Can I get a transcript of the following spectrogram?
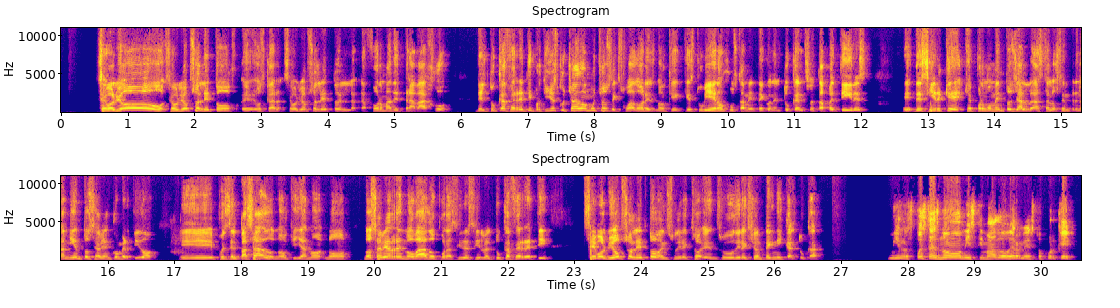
Se volvió, se volvió obsoleto, eh, Oscar, se volvió obsoleto la, forma de trabajo del Tuca Ferretti, porque yo he escuchado a muchos exjugadores, ¿no? Que, que estuvieron justamente con el Tuca en su etapa de Tigres, eh, decir que, que, por momentos ya hasta los entrenamientos se habían convertido, eh, pues, del pasado, ¿no? Que ya no, no, no se había renovado, por así decirlo, el Tuca Ferretti. ¿Se volvió obsoleto en su, en su dirección técnica el Tuca? Mi respuesta es no, mi estimado Ernesto, ¿por qué?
